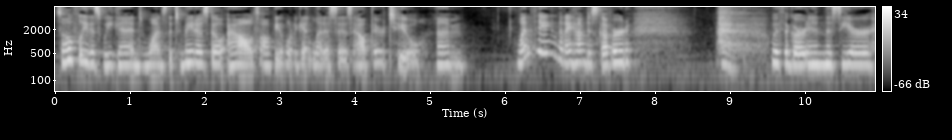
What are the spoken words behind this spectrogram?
So hopefully this weekend, once the tomatoes go out, I'll be able to get lettuces out there too. Um, one thing that I have discovered with the garden this year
